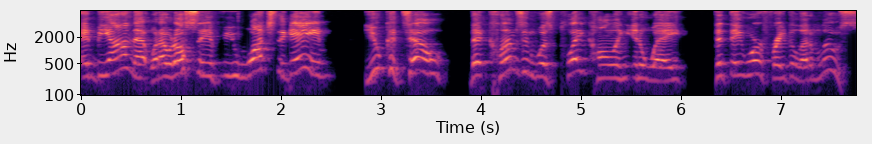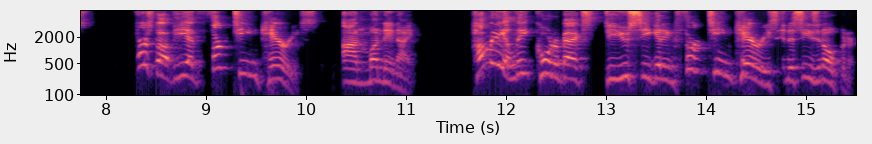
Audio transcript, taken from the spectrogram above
And beyond that, what I would also say, if you watch the game, you could tell that Clemson was play calling in a way that they were afraid to let him loose. First off, he had 13 carries on Monday night. How many elite quarterbacks do you see getting 13 carries in a season opener?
